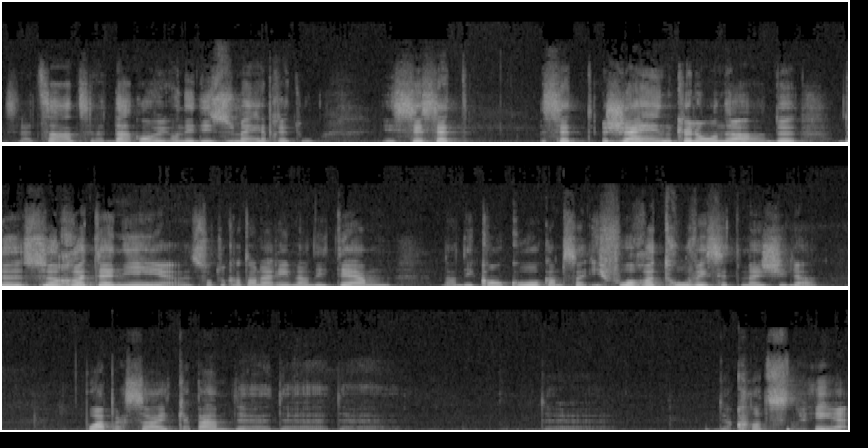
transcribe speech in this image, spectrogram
C'est là-dedans, c'est là-dedans qu'on on est des humains après tout. Et c'est cette gêne que l'on a de, se retenir, surtout quand on arrive dans des termes, dans des concours comme ça, il faut retrouver cette magie-là pour après ça être capable de, continuer à,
